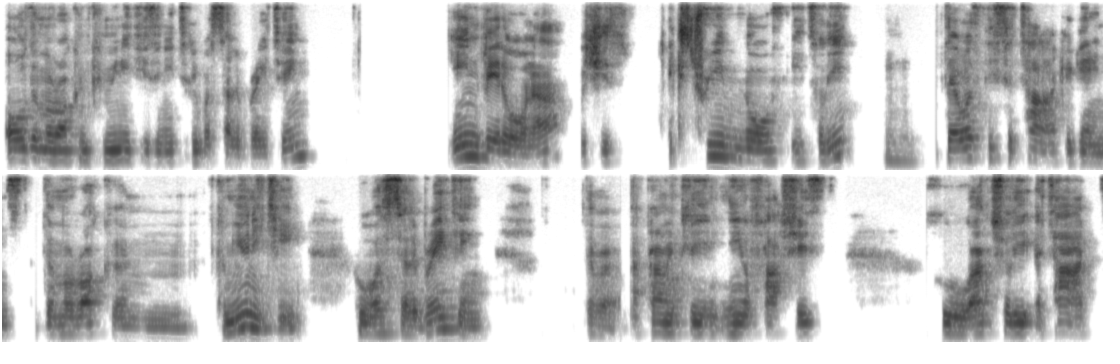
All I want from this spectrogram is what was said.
All the Moroccan communities in Italy were celebrating. In Verona, which is extreme north Italy, mm-hmm. there was this attack against the Moroccan community who was celebrating. There were apparently neo fascists who actually attacked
